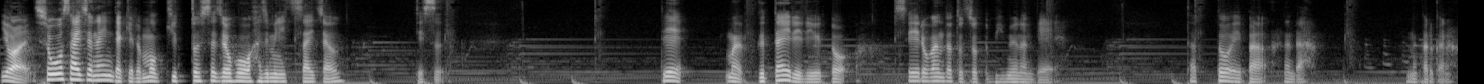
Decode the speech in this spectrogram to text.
要は、詳細じゃないんだけども、キュッとした情報を初めに伝えちゃう。です。で、まあ、具体例で言うと、セイロガンだとちょっと微妙なんで、例えば、なんだ、わかるかな。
